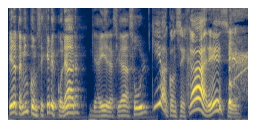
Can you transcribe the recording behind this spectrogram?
Era también consejero escolar de ahí de la ciudad azul. ¿Qué iba a aconsejar ese?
